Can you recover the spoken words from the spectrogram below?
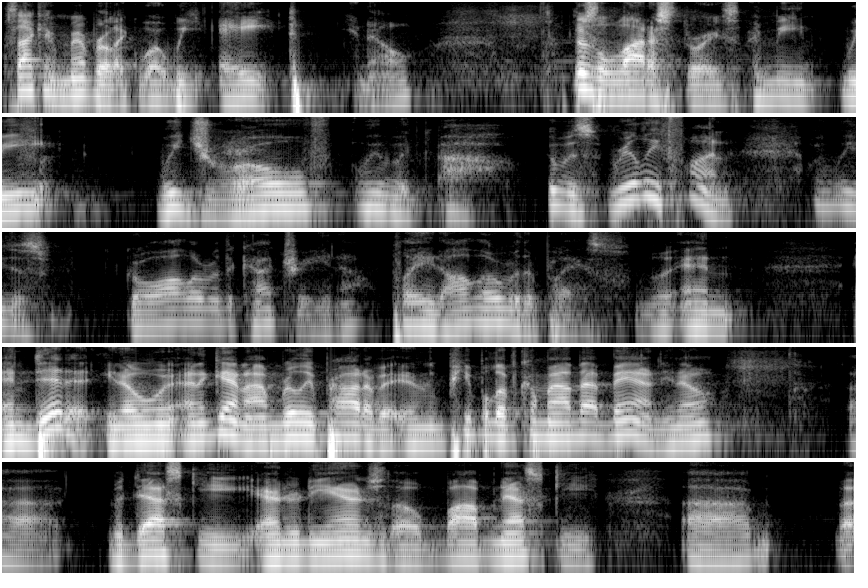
So I can remember like what we ate. You know, there's a lot of stories. I mean, we we drove. We would. Oh, it was really fun. We just go all over the country. You know, played all over the place, and and did it. You know, and again, I'm really proud of it. And people have come out of that band. You know, uh, Medeski, Andrew D'Angelo, Bob Nieske, uh, uh,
